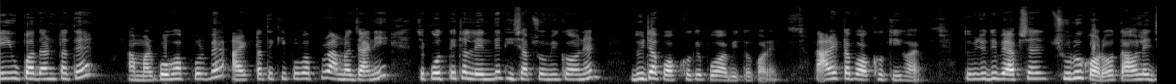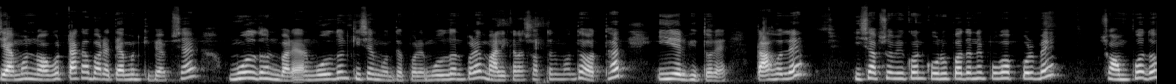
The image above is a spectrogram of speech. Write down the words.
এই উপাদানটাতে আমার প্রভাব পড়বে। আরেকটাতে কি প্রভাব পড়বে? আমরা জানি যে প্রত্যেকটা লেনদেন হিসাব সমীকরণের দুইটা পক্ষকে প্রভাবিত করে। আরেকটা পক্ষ কি হয়? তুমি যদি ব্যবসা শুরু করো, তাহলে যেমন নগদ টাকা বাড়ে, তেমন কি ব্যবসার মূলধন বাড়ে। আর মূলধন কিসের মধ্যে পড়ে? মূলধন পড়ে মালিকানা সত্ত্বের মধ্যে, অর্থাৎ ই এর ভিতরে। তাহলে হিসাব সমীকরণ কোন উপাদানের প্রভাব পড়বে? সম্পদ ও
